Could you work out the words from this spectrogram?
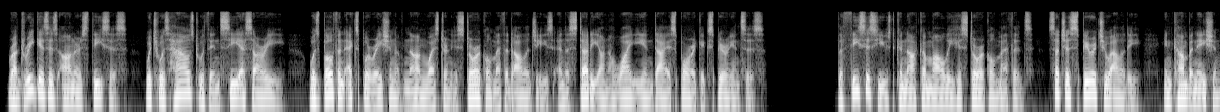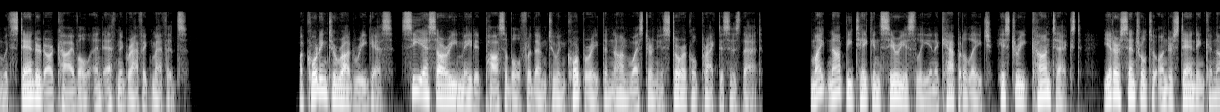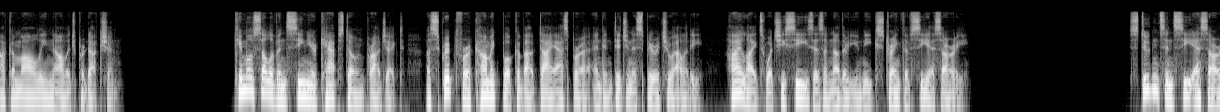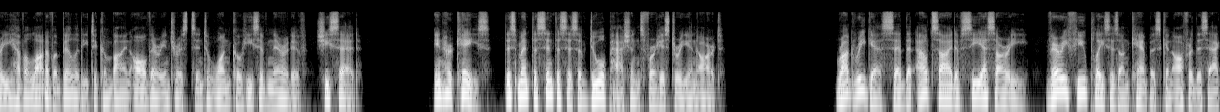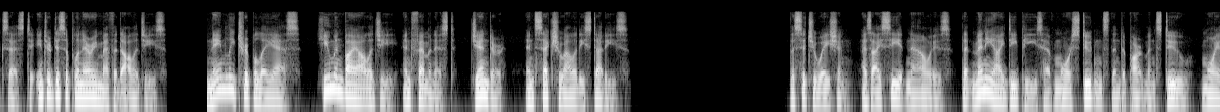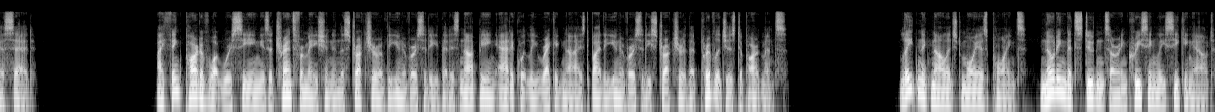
Rodriguez's honors thesis, which was housed within CSRE, was both an exploration of non Western historical methodologies and a study on Hawaiian diasporic experiences. The thesis used Kanaka Maoli historical methods, such as spirituality, in combination with standard archival and ethnographic methods. According to Rodriguez, CSRE made it possible for them to incorporate the non Western historical practices that might not be taken seriously in a capital H history context, yet are central to understanding Kanaka Maoli knowledge production. Kim O'Sullivan's senior capstone project, a script for a comic book about diaspora and indigenous spirituality, highlights what she sees as another unique strength of CSRE. Students in CSRE have a lot of ability to combine all their interests into one cohesive narrative, she said. In her case, this meant the synthesis of dual passions for history and art. Rodriguez said that outside of CSRE, very few places on campus can offer this access to interdisciplinary methodologies, namely AAAS, human biology and feminist, gender, and sexuality studies. The situation, as I see it now, is that many IDPs have more students than departments do, Moya said. I think part of what we're seeing is a transformation in the structure of the university that is not being adequately recognized by the university structure that privileges departments. Leighton acknowledged Moya's points, noting that students are increasingly seeking out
